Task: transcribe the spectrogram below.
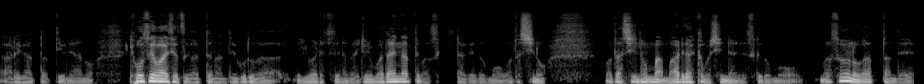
あれがあったっていうね、あの、強制わいせつがあったなんていうことが言われてて、なんか非常に話題になってましたけども、私の、私の、まあ、周りだけかもしれないですけども、まあ、そういうのがあったんで、ま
